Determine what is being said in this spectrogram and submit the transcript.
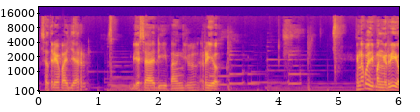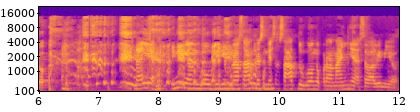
Satria Fajar, biasa dipanggil Rio. Kenapa dipanggil Rio? nah iya ini yang gue bikin penasaran dari semester 1 gue nggak pernah nanya soal ini yo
